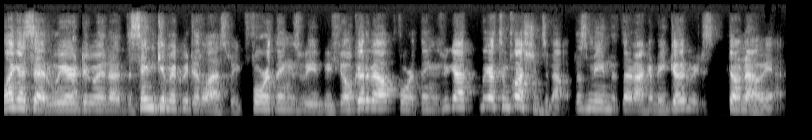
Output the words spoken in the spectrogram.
like I said, we are doing a, the same gimmick we did last week. Four things we, we feel good about. Four things we got we got some questions about. Doesn't mean that they're not going to be good. We just don't know yet.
